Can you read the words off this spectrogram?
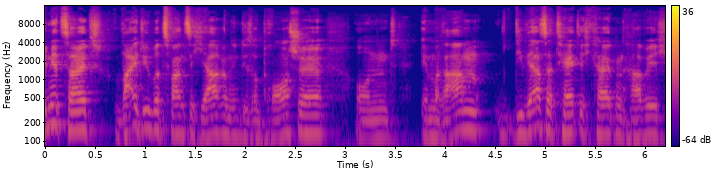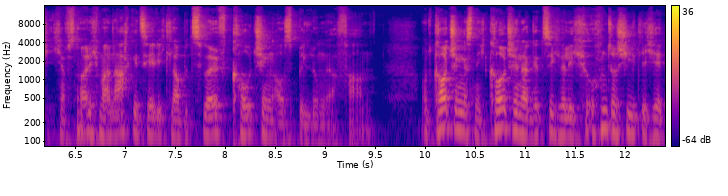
Bin jetzt seit weit über 20 Jahren in dieser Branche und im Rahmen diverser Tätigkeiten habe ich, ich habe es neulich mal nachgezählt, ich glaube zwölf Coaching-Ausbildungen erfahren. Und Coaching ist nicht Coaching, da gibt es sicherlich unterschiedliche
